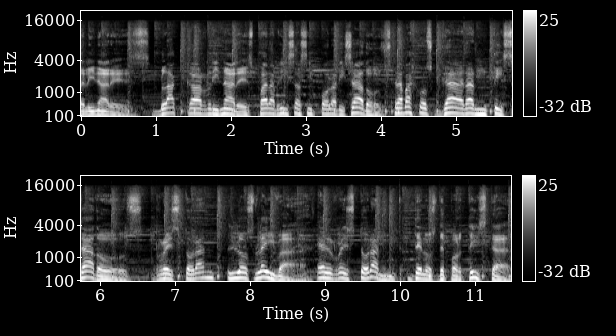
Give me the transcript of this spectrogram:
Linares. Black Car Linares. Parabrisas y polarizados. Trabajos garantizados. Restaurant Los Leiva. El restaurante de los deportistas.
